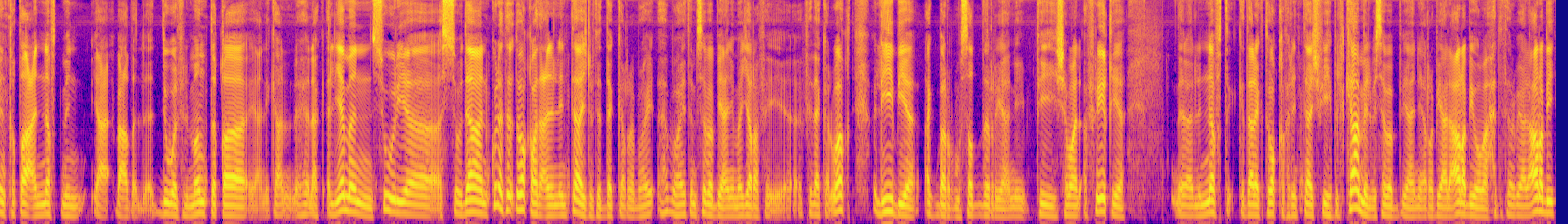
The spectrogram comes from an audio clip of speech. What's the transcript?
انقطاع النفط من يعني بعض الدول في المنطقة يعني كان هناك اليمن سوريا السودان كلها توقفت عن الإنتاج لو تتذكر. أبو هيثم سبب يعني ما جرى في في ذاك الوقت. ليبيا أكبر مصدر يعني في شمال أفريقيا. للنفط كذلك توقف الانتاج فيه بالكامل بسبب يعني الربيع العربي وما حدث الربيع العربي.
